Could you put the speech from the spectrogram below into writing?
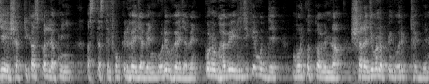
যে সাতটি কাজ করলে আপনি আস্তে আস্তে ফকির হয়ে যাবেন, গরিব হয়ে যাবেন, কোনোভাবেই রিজিকের মধ্যে বরকত পাবেন না, সারা জীবন আপনি গরিব থাকবেন।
